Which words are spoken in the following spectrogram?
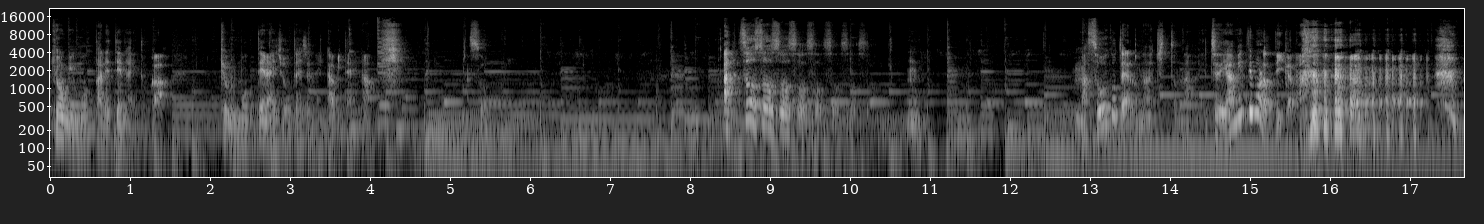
興味持たれてないとか興味持ってない状態じゃないかみたいな。そう。あそうそうそうそうそうそうそう。そううん。まあそういうことやろなきっとな。ちょっとやめてもらっていいかな。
